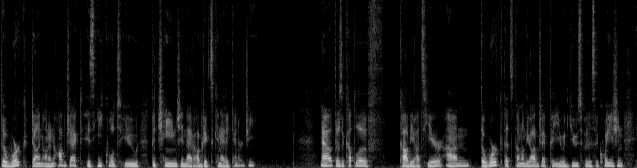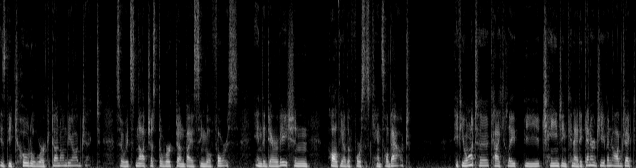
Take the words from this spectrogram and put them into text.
The work done on an object is equal to the change in that object's kinetic energy. Now, there's a couple of caveats here. Um, the work that's done on the object that you would use for this equation is the total work done on the object. So it's not just the work done by a single force. In the derivation, all the other forces canceled out. If you want to calculate the change in kinetic energy of an object,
